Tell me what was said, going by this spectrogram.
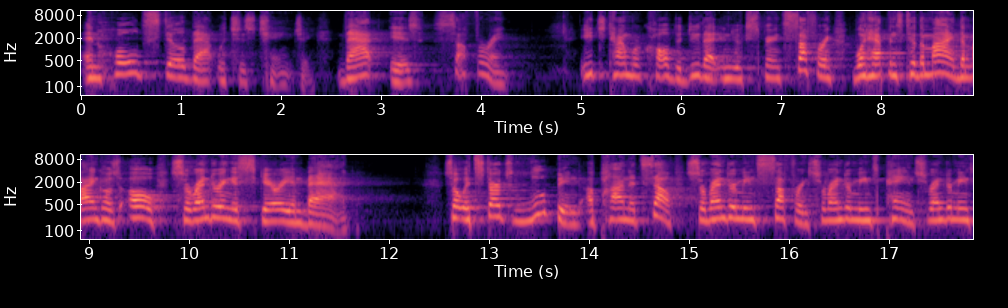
and hold still that which is changing. That is suffering. Each time we're called to do that and you experience suffering, what happens to the mind? The mind goes, Oh, surrendering is scary and bad. So it starts looping upon itself. Surrender means suffering. Surrender means pain. Surrender means,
